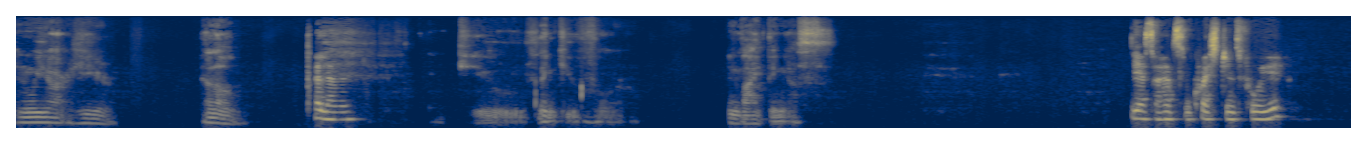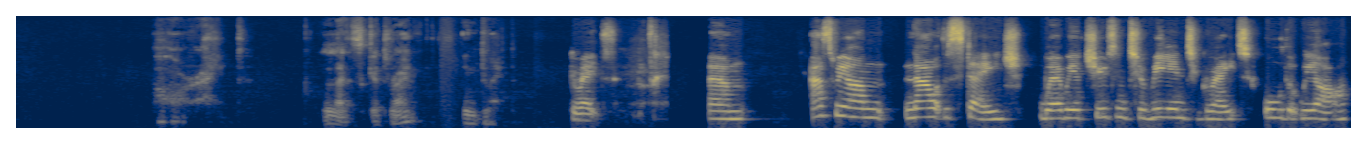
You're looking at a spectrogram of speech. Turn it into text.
And we are here. Hello. Hello. Thank you. Thank you for inviting us. Yes, I have some questions for you. All right. Let's get right into it. Great. Um, as we are now at the stage where we are choosing to reintegrate all that we are,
